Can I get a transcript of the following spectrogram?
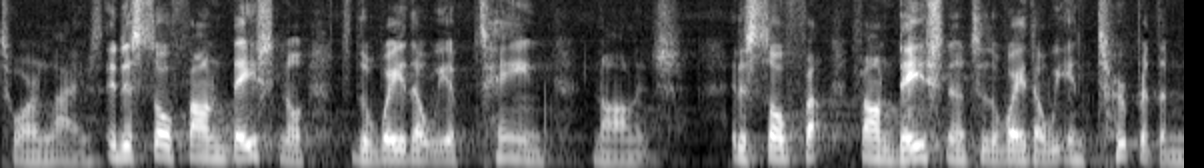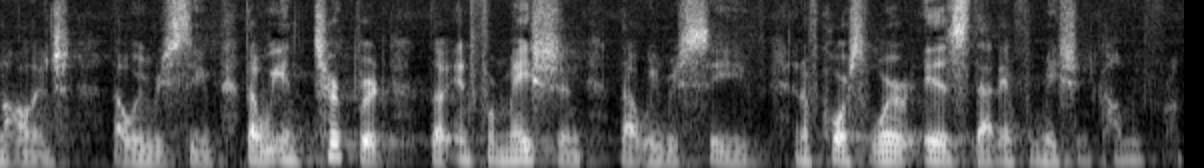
to our lives. It is so foundational to the way that we obtain knowledge. It is so foundational to the way that we interpret the knowledge that we receive, that we interpret the information that we receive. And of course, where is that information coming from?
